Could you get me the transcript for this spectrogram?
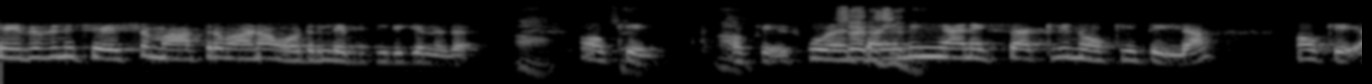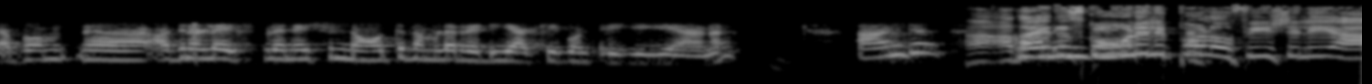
ചെയ്തതിന് ശേഷം മാത്രമാണ് ഓർഡർ ലഭിച്ചിരിക്കുന്നത്. Okay okay. ടൈമിംഗ് ഞാൻ എക്സാക്ട്ലി നോക്കിയിട്ടില്ല. ഓക്കെ അപ്പം അതിനുള്ള എക്സ്പ്ലനേഷൻ നോട്ട് നമ്മൾ റെഡിയാക്കിക്കൊണ്ടിരിക്കുകയാണ് ആൻഡ് അതായത് സ്കൂളിൽ ഇപ്പോൾ ഒഫീഷ്യലി ആ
